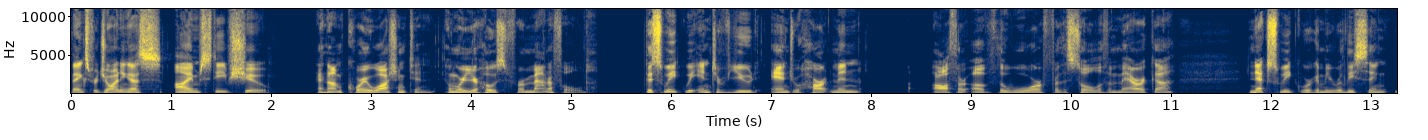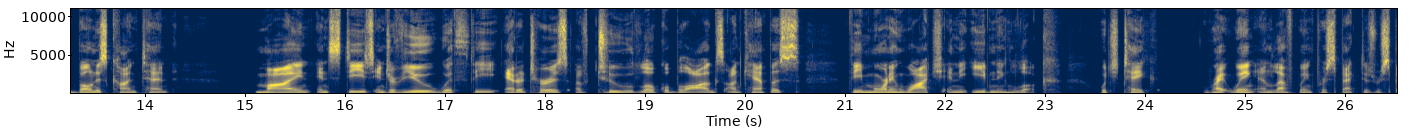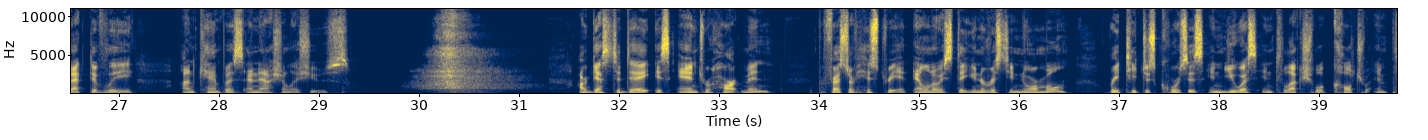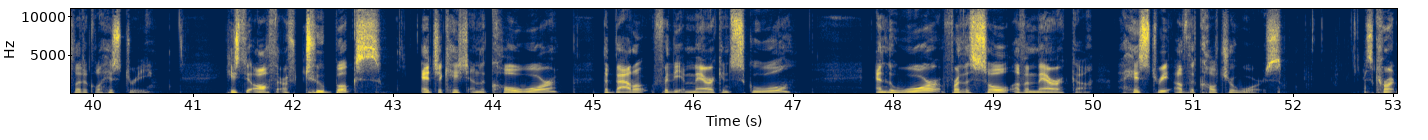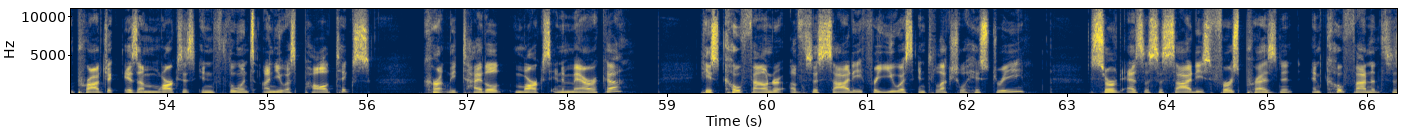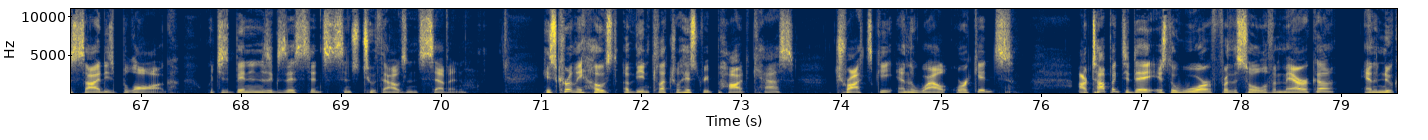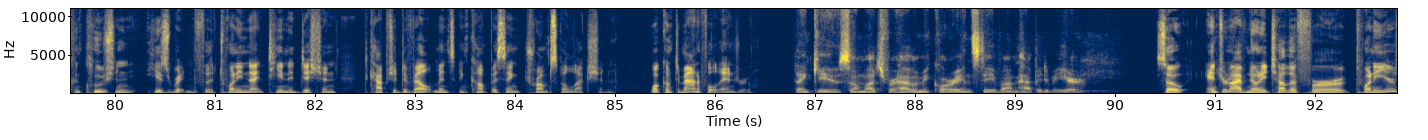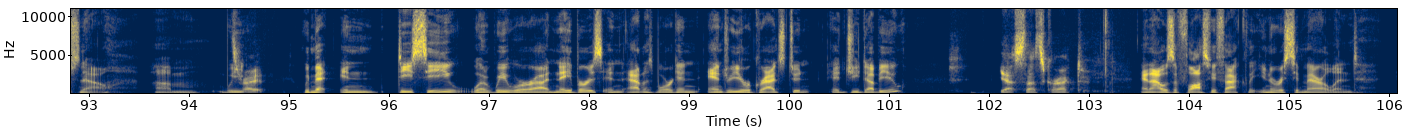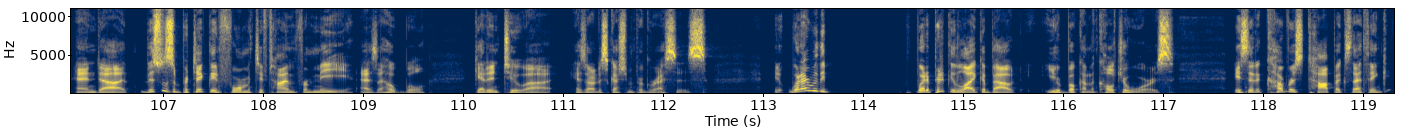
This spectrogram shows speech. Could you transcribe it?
Thanks for joining us. I'm Steve Hsu. And I'm Corey Washington, and we're your hosts for Manifold. This week we interviewed Andrew Hartman, author of The War for the Soul of America. Next week we're going to be releasing bonus content mine and Steve's interview with the editors of two local blogs on campus, the Morning Watch and the Evening Look, which take right wing and left wing perspectives, respectively, on campus and national issues. Our guest today is Andrew Hartman, professor of history at Illinois State University Normal, where he teaches courses in U.S. intellectual, cultural, and political history. He's the author of two books Education and the Cold War, The Battle for the American School, and The War for the Soul of America, a history of the culture wars. His current project is on Marx's influence on U.S. politics, currently titled Marx in America. He is co founder of the Society for U.S. Intellectual History, served as the Society's first president, and co founded the Society's blog, which has been in existence since 2007. He's currently host of the intellectual history podcast, Trotsky and the Wild Orchids. Our topic today is the War for the Soul of America and the new conclusion he has written for the 2019 edition to capture developments encompassing Trump's election. Welcome to Manifold, Andrew. Thank you so much for having me, Corey and Steve. I'm happy to be here. So, Andrew and I have known each other for 20 years now. Um, we, That's right. We met in DC when we were uh, neighbors in Adams Morgan. Andrew, you were a grad student at GW. Yes, that's correct. And I was a philosophy faculty at University of Maryland. And uh, this was a particularly informative time for me, as I hope we'll get into uh, as our discussion progresses. What I really, what I particularly like about your book on the culture wars is that it covers topics that I think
